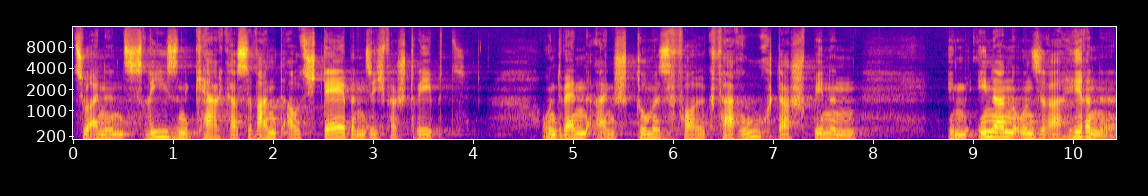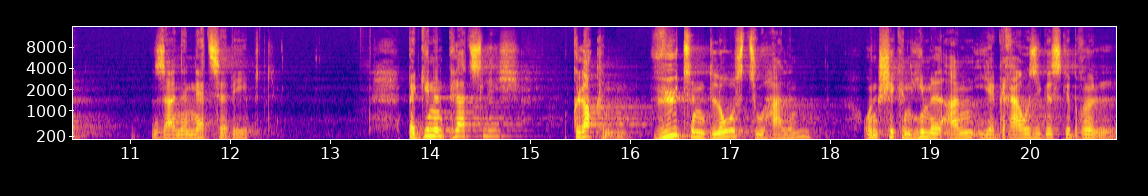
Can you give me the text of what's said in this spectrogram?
zu eines Riesenkerkers Wand aus Stäben sich verstrebt und wenn ein stummes Volk verruchter Spinnen im Innern unserer Hirne seine Netze webt, beginnen plötzlich Glocken wütend loszuhallen und schicken Himmel an ihr grausiges Gebrüll,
